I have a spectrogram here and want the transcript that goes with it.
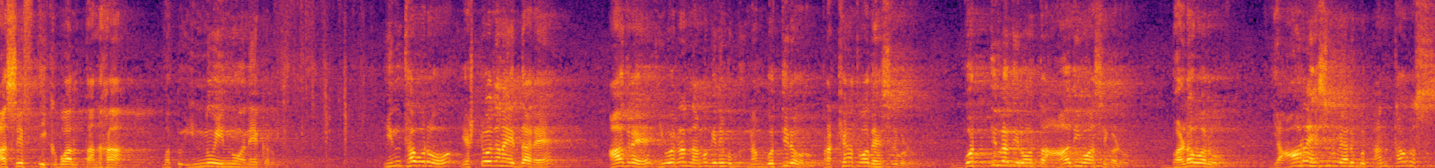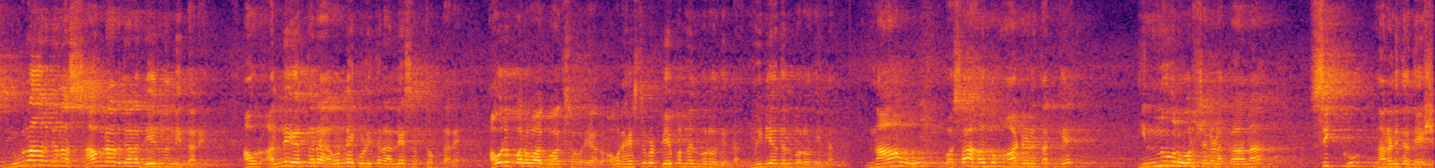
ಆಸಿಫ್ ಇಕ್ಬಾಲ್ ತನ್ಹಾ ಮತ್ತು ಇನ್ನೂ ಇನ್ನೂ ಅನೇಕರು. ಇಂಥವರು ಎಷ್ಟೋ ಜನ ಇದ್ದಾರೆ. ಆದರೆ ಇವರನ್ನು ನಮಗೆ ನಿಮಗೆ, ನಮ್ಗೆ ಗೊತ್ತಿರೋರು, ಪ್ರಖ್ಯಾತವಾದ ಹೆಸರುಗಳು. ಗೊತ್ತಿಲ್ಲದಿರುವಂಥ ಆದಿವಾಸಿಗಳು, ಬಡವರು ಯಾರ ಹೆಸರು ಯಾರು ಗೊತ್ತು ಅಂಥವ್ರು ನೂರಾರು ಜನ, ಸಾವಿರಾರು ಜನ ಜೈಲಿನಲ್ಲಿದ್ದಾರೆ. ಅವರು ಅಲ್ಲೇ ಇರ್ತಾರೆ ಅವರಲ್ಲೇ ಕುಡಿತಾರೆ, ಅಲ್ಲೇ ಸತ್ತು ಹೋಗ್ತಾರೆ ಅವರ ಪರವಾಗಿ ವಾಗಿಸೋರು ಯಾರು? ಅವ್ರ ಹೆಸರುಗಳು ಪೇಪರ್ನಲ್ಲಿ ಬರೋದಿಲ್ಲ, ಮೀಡಿಯಾದಲ್ಲಿ ಬರೋದಿಲ್ಲ. ನಾವು ವಸಾಹತು ಆಡಳಿತಕ್ಕೆ ಇನ್ನೂರು ವರ್ಷಗಳ ಕಾಲ ಸಿಕ್ಕು ನರಳಿದ ದೇಶ.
